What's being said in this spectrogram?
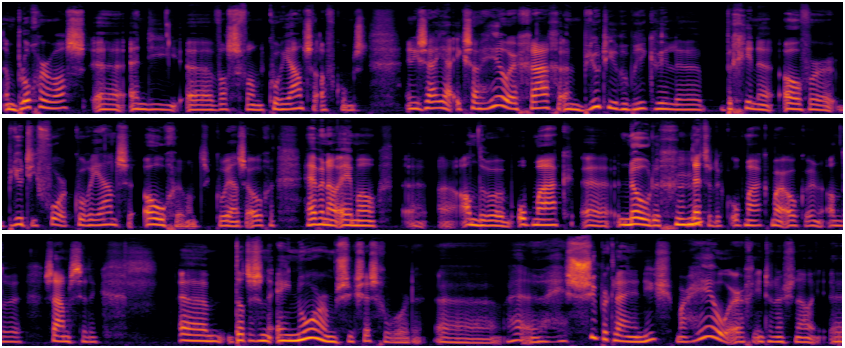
een blogger was eh, en die eh, was van Koreaanse afkomst. En die zei, ja, ik zou heel erg graag een beauty-rubriek willen beginnen over beauty voor Koreaanse ogen. Want Koreaanse ogen hebben nou eenmaal andere opmaak nodig, Mhm. letterlijk opmaak, maar ook een andere samenstelling. Ehm, dat is een enorm succes geworden. Eh, een super kleine niche, maar heel erg internationaal eh,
